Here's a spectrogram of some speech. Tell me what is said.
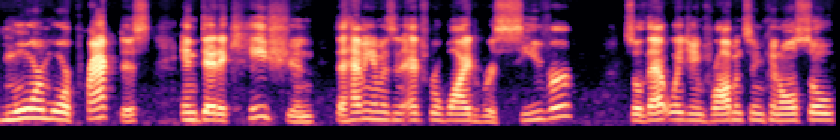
more and more practice and dedication to having him as an extra wide receiver. So that way, James Robinson can also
